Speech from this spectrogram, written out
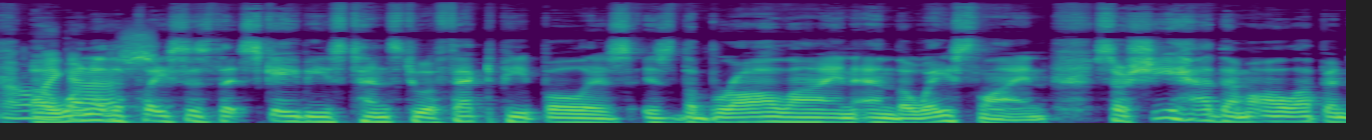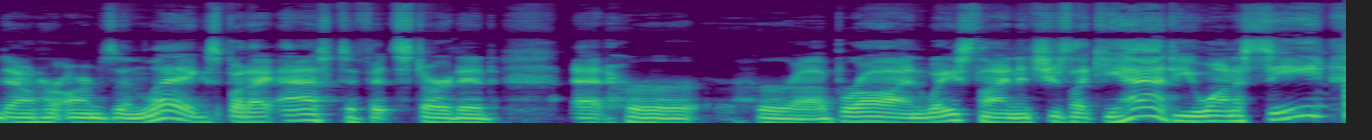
Oh my uh, one of the places that scabies tends to affect people is is the bra line and the waistline. So she had them all up and down her arms and legs. But I asked if it started at her her uh, bra and waistline, and she was like, "Yeah, do you want to see?"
